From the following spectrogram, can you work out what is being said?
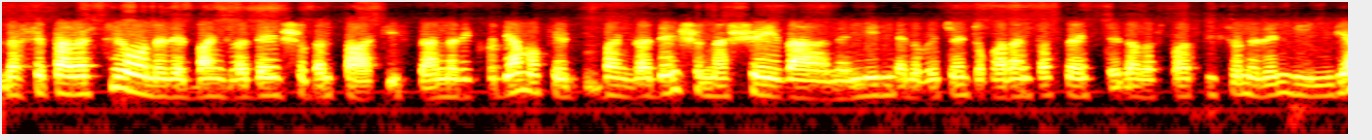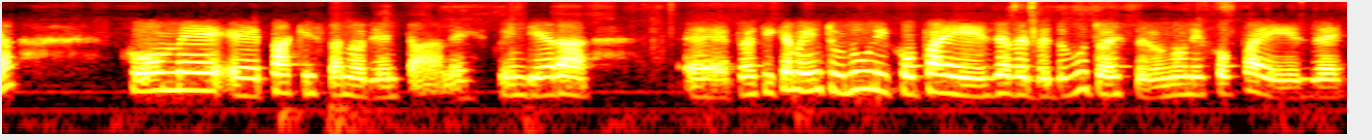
la separazione del Bangladesh dal Pakistan. Ricordiamo che il Bangladesh nasceva nel 1947 dalla spartizione dell'India come eh, Pakistan orientale, quindi era eh, praticamente un unico paese, avrebbe dovuto essere un unico paese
